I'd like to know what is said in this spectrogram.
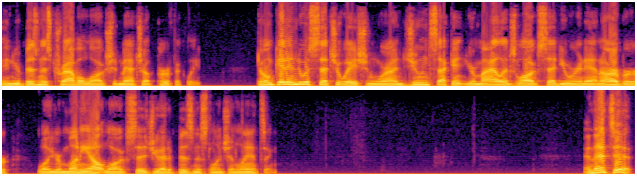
and your business travel log should match up perfectly. Don't get into a situation where on June 2nd your mileage log said you were in Ann Arbor while your money out log says you had a business lunch in Lansing. And that's it.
